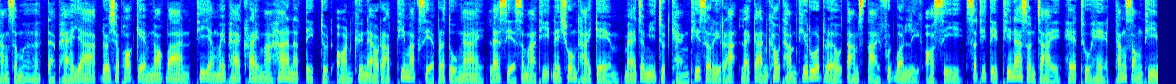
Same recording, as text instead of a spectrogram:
ทางเสมอ แต่แพ้ยากโดยเฉพาะเกมนอกบ้านที่ยังไม่แพ้ใครมา 5 นัดติดจุดอ่อนคือแนวรับที่มักเสียประตูง่าย และเสียสมาธิในช่วงท้ายเกมแม้จะมีจุดแข็งที่สรีระและการเข้าทำที่รวดเร็วตามสไตล์ฟุตบอลลีกออสซี่สถิติที่น่าสนใจ head to head ทั้ง 2 ทีม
